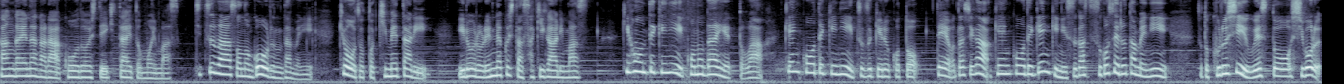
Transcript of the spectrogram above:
考えながら行動していきたいと思います。実はそのゴールのために今日ちょっと決めたりいろいろ連絡した先があります。基本的にこのダイエットは健康的に続けること。で私が健康で元気に過ごせるためにちょっと苦しいウエストを絞る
